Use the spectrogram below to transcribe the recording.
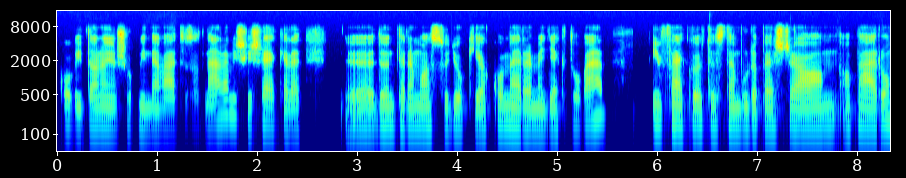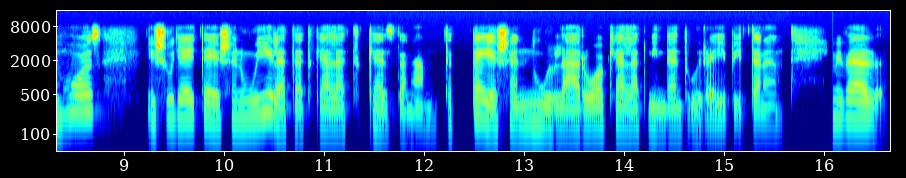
Covid-dal nagyon sok minden változott nálam is, és el kellett döntenem azt, hogy oké, akkor merre megyek tovább. Én felköltöztem Budapestre a, a páromhoz, és ugye egy teljesen új életet kellett kezdenem. Tehát teljesen nulláról kellett mindent újraépítenem. Mivel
